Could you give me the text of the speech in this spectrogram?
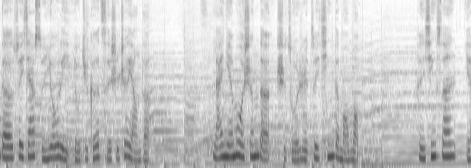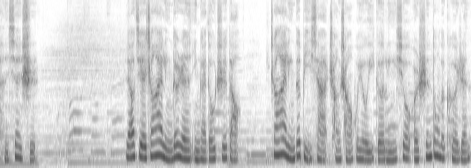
的《最佳损友》里有句歌词是这样的：“来年陌生的是昨日最亲的某某。”很心酸，也很现实。了解张爱玲的人应该都知道，张爱玲的笔下常常会有一个灵秀而生动的客人，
